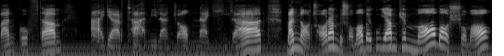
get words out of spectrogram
من گفتم اگر تحویل انجام نگیرد من ناچارم به شما بگویم که ما با شما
